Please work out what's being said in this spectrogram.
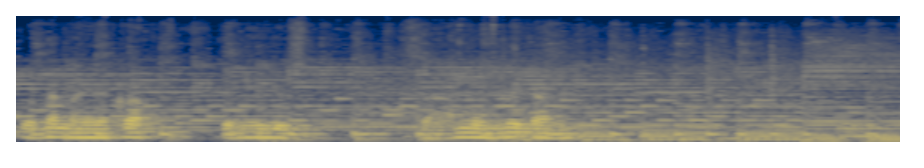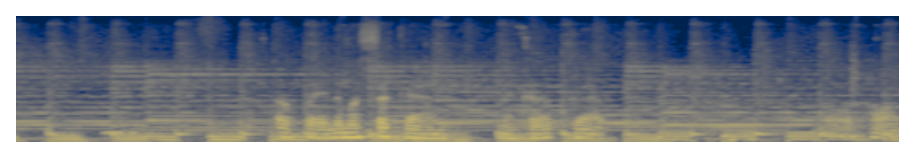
ส่วนด้านในนะครับ จะมีอยู่สามมุมด้วยกันเข้าไปนมัสการนะครับกับขอพร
